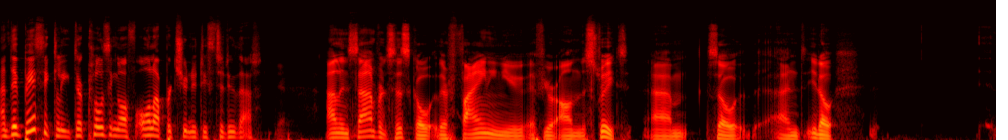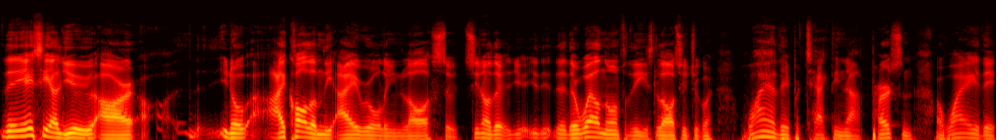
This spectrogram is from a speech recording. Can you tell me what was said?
And they basically they're closing off all opportunities to do that. Yeah. And in San Francisco, they're fining you if you're on the street. Um, so, and you know, the ACLU are you know, I call them the eye rolling lawsuits. You know, they're, they're well known for these lawsuits. You're going, why are they protecting that person? Or why are they,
